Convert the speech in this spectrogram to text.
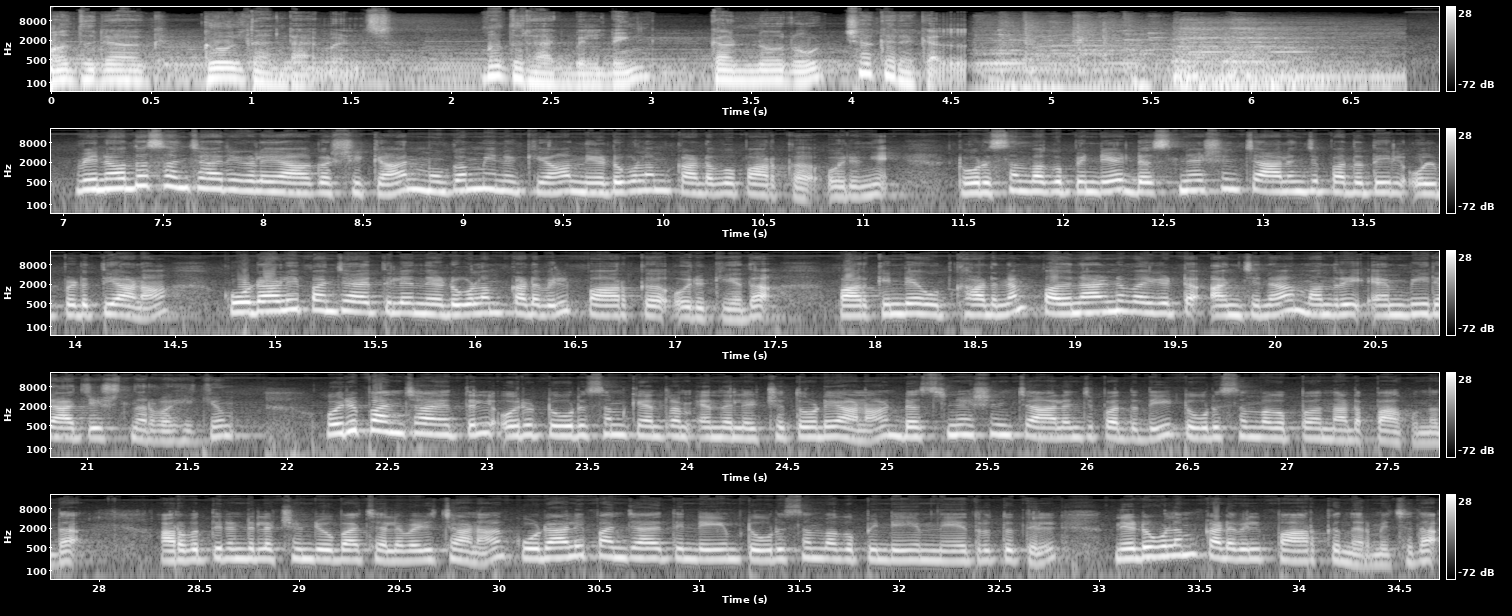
Madhurag gold and diamonds. Madhurag building Kannur road Chakkarakkal. വിനോദസഞ്ചാരികളെ ആകർഷിക്കാൻ മുഖം മിനുക്കിയ നെടുകുളം കടവ് പാർക്ക് ഒരുങ്ങി. ടൂറിസം വകുപ്പിന്റെ ഡെസ്റ്റിനേഷൻ ചാലഞ്ച് പദ്ധതിയിൽ ഉൾപ്പെടുത്തിയാണ് കൂടാളി പഞ്ചായത്തിലെ നെടുകുളം കടവിൽ പാർക്ക് ഒരുക്കിയത്. പാർക്കിന്റെ ഉദ്ഘാടനം പതിനാലിന് വൈകിട്ട് അഞ്ചിന് മന്ത്രി എം ബി രാജേഷ് നിർവഹിക്കും. ഒരു പഞ്ചായത്തിൽ ഒരു ടൂറിസം കേന്ദ്രം എന്ന ലക്ഷ്യത്തോടെയാണ് ഡെസ്റ്റിനേഷൻ ചാലഞ്ച് പദ്ധതി ടൂറിസം വകുപ്പ് നടപ്പാക്കുന്നത്. അറുപത്തിരണ്ട് ലക്ഷം രൂപ ചെലവഴിച്ചാണ് കൂടാളി പഞ്ചായത്തിന്റെയും ടൂറിസം വകുപ്പിന്റെയും നേതൃത്വത്തിൽ നെടുകുളം കടവിൽ പാർക്ക് നിർമ്മിച്ചത്.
